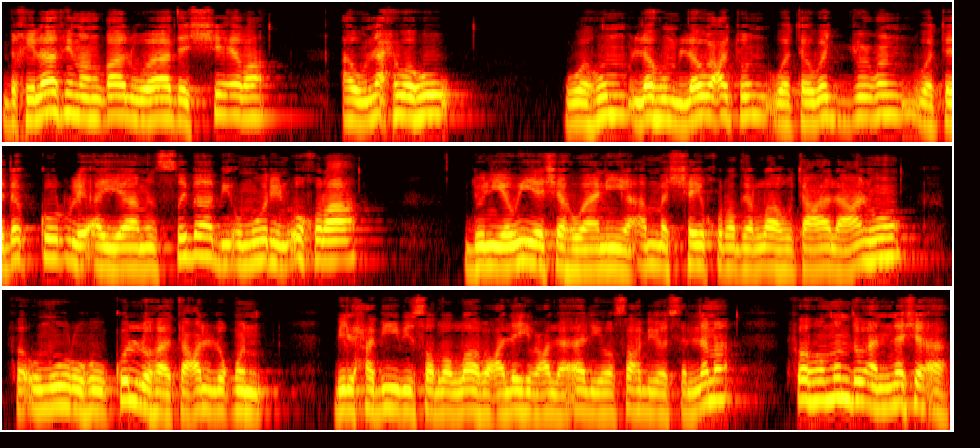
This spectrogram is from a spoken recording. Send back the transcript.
بخلاف من قالوا هذا الشعر أو نحوه وهم لهم لوعة وتوجع وتذكر لأيام الصبا بأمور أخرى دنيوية شهوانية. أما الشيخ رضي الله تعالى عنه فأموره كلها تعلق بالحبيب صلى الله عليه وعلى آله وصحبه وسلم فهو منذ أن نشأ.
